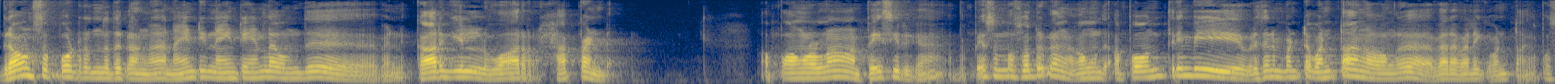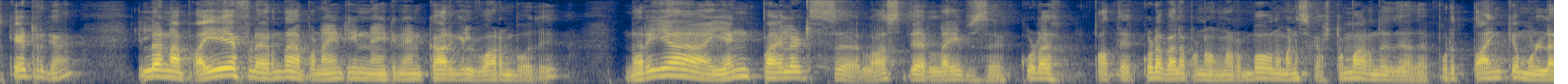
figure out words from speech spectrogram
கிரவுண்ட் சப்போர்ட் இருந்திருக்காங்க. நைன்டீன் நைன்டீனில் வந்து when கார்கில் வார் ஹேப்பண்ட் அப்போ அவங்களெல்லாம் நான் பேசியிருக்கேன். அப்போ பேசும்போது சொல்லியிருக்காங்க அவங்க வந்து அப்போ வந்து திரும்பி ரிசைன் பண்ணிட்டு வந்துட்டாங்க. அவங்க வேறு வேலைக்கு வந்துட்டாங்க. அப்போ கேட்டிருக்கேன். இல்லை நான் இப்போ ஐஏஎஃப்ல இருந்தேன். அப்போ நைன்டீன் நைன்டி நைன் கார்கில் வரும்போது நிறையா young pilots lost their lifes கூட பார்த்து கூட வேலை பண்ணவங்க ரொம்ப வந்து மனசு கஷ்டமாக இருந்தது. அதை பொறுத்து தாங்கிக்க முடியல.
